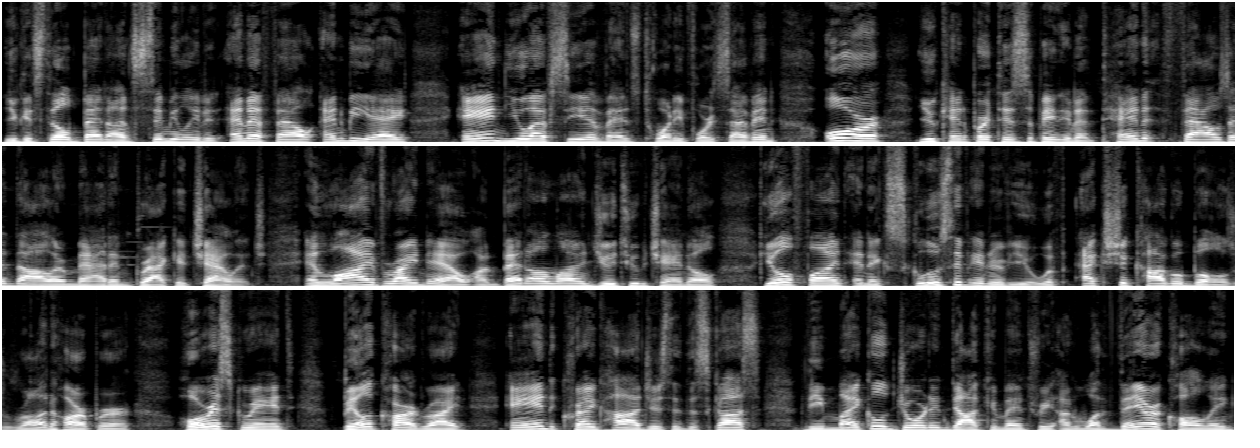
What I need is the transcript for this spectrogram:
You can still bet on simulated NFL, NBA, and UFC events 24 7, or you can participate in a $10,000 Madden Bracket Challenge. And live right now on BetOnline's YouTube channel, you'll find an exclusive interview with ex Chicago Bulls Ron Harper, Horace Grant, Bill Cartwright, and Craig Hodges to discuss the Michael Jordan documentary on what they are calling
